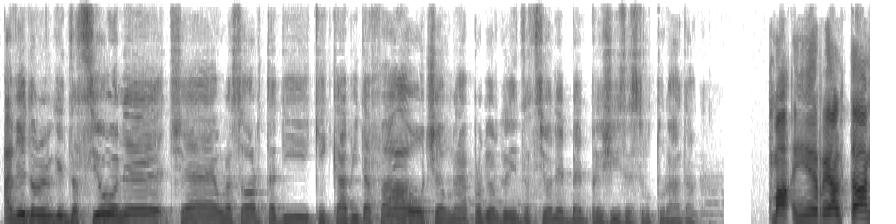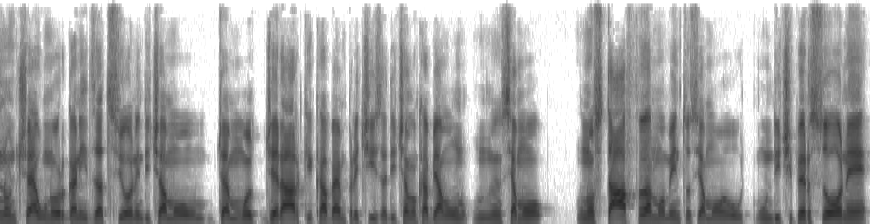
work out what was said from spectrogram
Avete un'organizzazione? C'è una sorta di chi capita fa o c'è una propria organizzazione ben precisa e strutturata? Ma in realtà non c'è un'organizzazione, diciamo, cioè, gerarchica ben precisa. Diciamo che abbiamo un, un- siamo uno staff, al momento siamo 11 persone.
